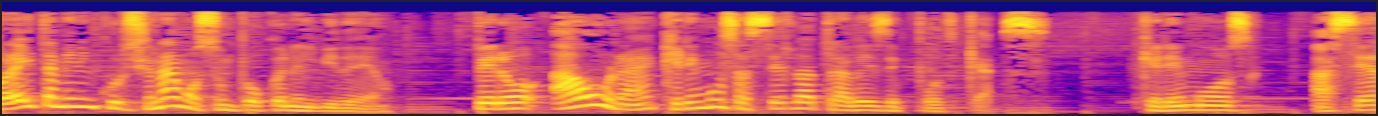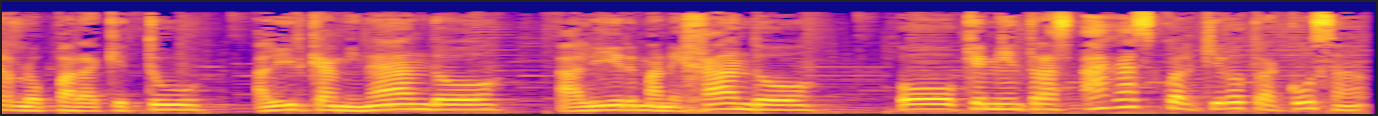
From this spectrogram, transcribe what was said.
Por ahí también incursionamos un poco en el video. Pero ahora queremos hacerlo a través de podcasts. Queremos hacerlo para que tú, al ir caminando, al ir manejando, o que mientras hagas cualquier otra cosa,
